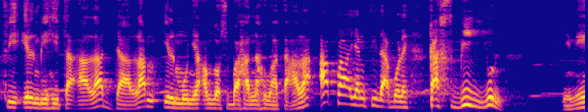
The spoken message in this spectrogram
fi ilmihi ta'ala dalam ilmunya Allah Subhanahu wa taala apa yang tidak boleh kasbiyun. Ini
